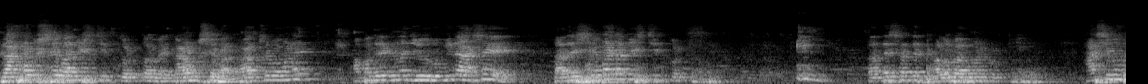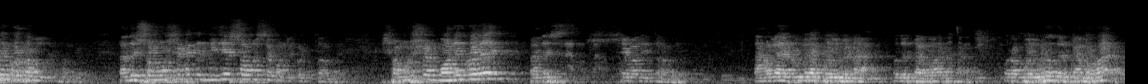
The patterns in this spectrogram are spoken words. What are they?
গ্রাহক সেবা নিশ্চিত করতে হবে, গ্রাহক সেবা। গ্রাহক সেবা মানে আমাদের এখানে যে রোগীরা আসে, তাদের সেবাটা নিশ্চিত করতে হবে। তাদের সাথে ভালো ব্যবহার করতে হবে। হাসি মুখে কথা বলতে হবে। তাদের সমস্যাটাকে নিজের সমস্যা মনে করতে হবে। সমস্যা মনে করে তাদের সেবা দিতে হবে। তাহলে আর রোগীরা বলবে না, ওদের ব্যবহার খারাপ। ওরা বলবে, ওদের ব্যবহার।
